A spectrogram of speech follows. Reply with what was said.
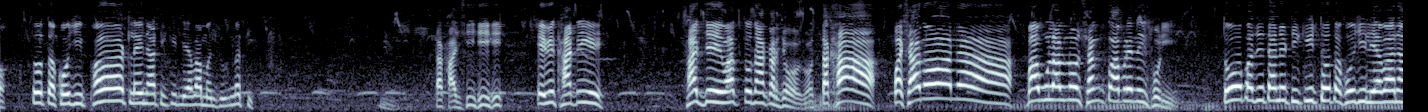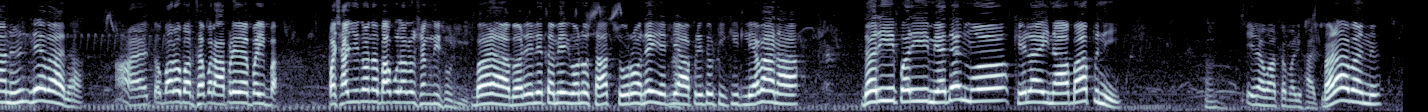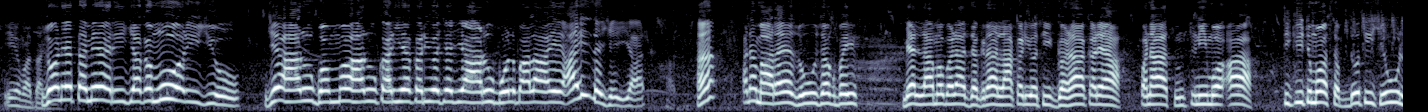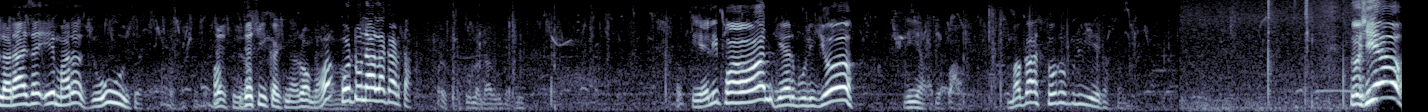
તો તકોજી ફટ લઈને આ ટિકિટ લેવા મંજૂર નથી. તખાજી એવી ખાટી સાજે વાત તો ના કરજો. તખા પછાનો ને બાબુલાલનો સંઘ તો આપણે નહીં છોડીએ. તો પછી તને ટિકિટ તો તકોજી લેવાના ને લેવાના. હા એ તો બરોબર છે પણ આપણે ભાઈ પછાજીનો ને બાબુલાલનો સંગ નહીં છોડીએ. બરાબર એટલે તમે યુવાનો સાથ ચોરો નહીં એટલે આપણે તો ટિકિટ લેવાના. દરી પરી મેદાનમાં ખેલાઈના બાપની. એ વાત તમારી સાચી. બરાબર ને? એ વાત જો ને તમે હરી ગયા કે હું હરી ગયો? જે સારું ગામમાં સારું કાર્ય કર્યું છે જે સારું બોલબાલા એ આવી જશે યાર. હા? અને મારે જોવું છે કે ભાઈ મેલ્લામાં બધા ઝઘડા લાકડીઓથી ઘણા કર્યા પણ આ ચૂંટણીમાં આ ટિકિટમાં શબ્દોથી કેવું લડાય છે એ મારે જોવું છે. જય શ્રી કૃષ્ણ. રોમ હો ખોટું ના લગાડતા. ટેલિફોન ઘેર ભૂલી ગયો. મગજ થોડું ભૂલી ડોશી આવ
